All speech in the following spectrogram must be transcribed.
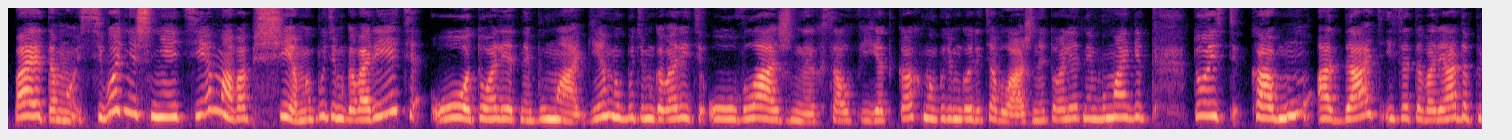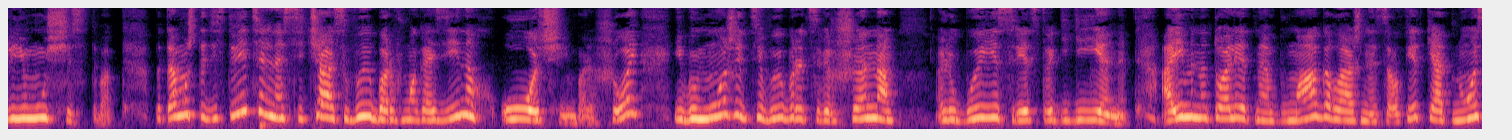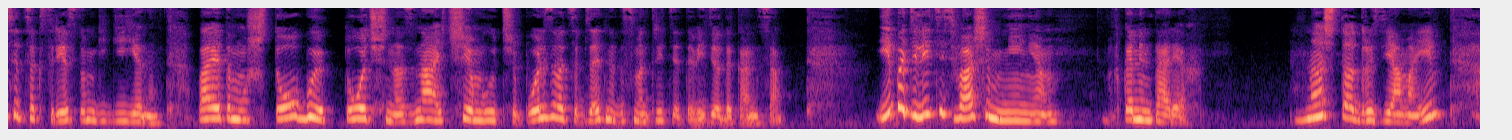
Поэтому сегодняшняя тема вообще, мы будем говорить о туалетной бумаге, мы будем говорить о влажных салфетках, мы будем говорить о влажной туалетной бумаге, то есть кому отдать из этого ряда преимущества. Потому что действительно сейчас выбор в магазинах очень большой, и вы можете выбрать совершенно любые средства гигиены. А именно туалетная бумага, влажные салфетки относятся к средствам гигиены. Поэтому, чтобы точно знать, чем лучше пользоваться, обязательно досмотрите это видео до конца. И поделитесь вашим мнением в комментариях. Ну что, друзья мои,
